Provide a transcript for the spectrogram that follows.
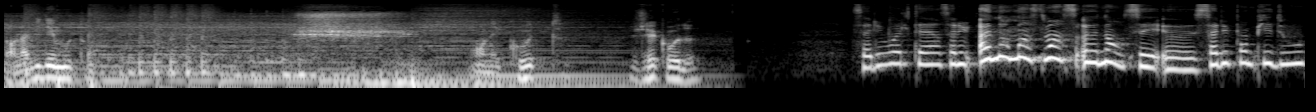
dans la vie des moutons. On écoute, j'écoute. Salut Walter, salut. Ah non, mince, mince, euh, non, c'est euh, salut Pompidou.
